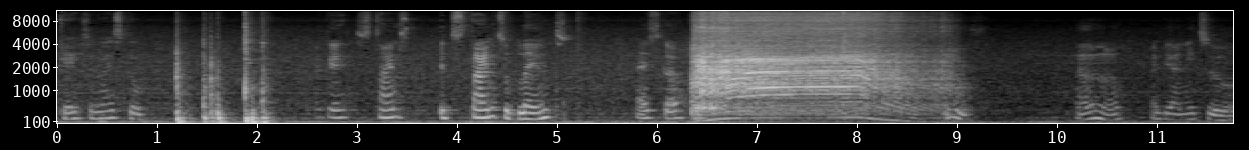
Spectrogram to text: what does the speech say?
okay so let's go okay it's time it's time to blend Let's go. I don't know. Maybe I need to.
